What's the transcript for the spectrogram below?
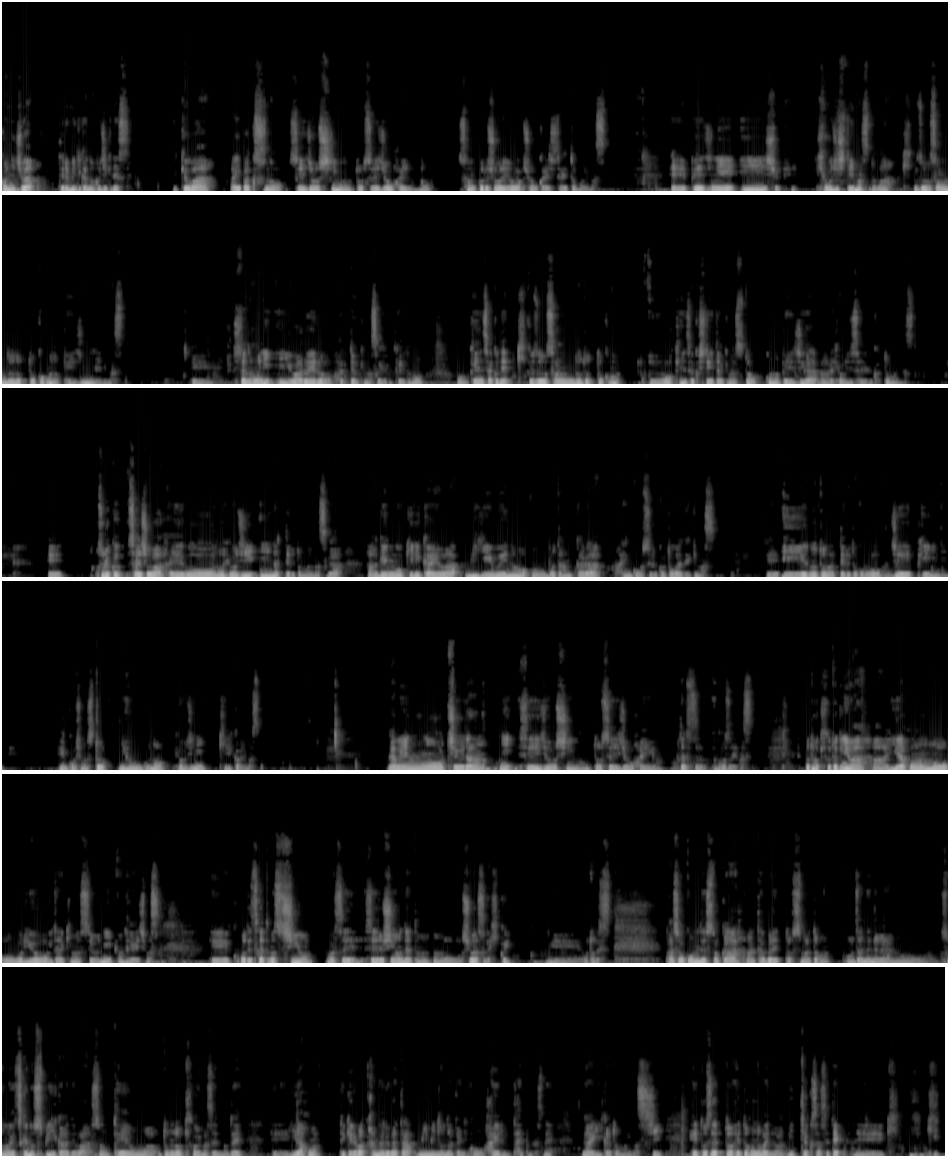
こんにちは。テレメディカの藤木です。今日は iPAX の正常心音と正常肺音のサンプル症例を紹介したいと思います。えー、ページに表示していますのは、キクゾーサウンド .com のページになります。えー、下の方に URL を貼っておきますけれども、検索でキクゾーサウンド .com を検索していただきますと、このページが表示されるかと思います。えーおそらく最初は英語の表示になっていると思いますが、言語切り替えは右上のボタンから変更することができます。EN となっているところを JP に変更しますと、日本語の表示に切り替わります。画面の中段に正常心音と正常肺音2つございます。音を聞くときには、イヤホンをご利用いただきますようにお願いします。えー、ここで使ってます心音、まあ、正常心音であっても周波数が低い、えー、音です。パソコンですとか、タブレット、スマートフォン、残念ながらあの備え付けのスピーカーではその低音はほとんど聞こえませんので、えー、イヤホン、できればカナル型、耳の中にこう入るタイプですね、がいいかと思いますし、ヘッドセット、ヘッドホンの場合には密着させて、えー、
